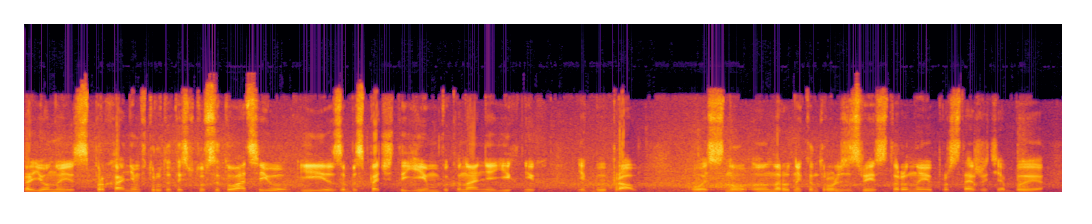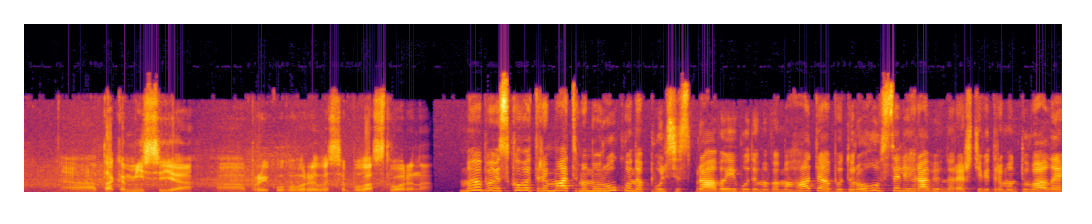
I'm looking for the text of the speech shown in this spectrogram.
районної з проханням втрутитись в ту ситуацію і забезпечити їм виконання їхніх якби прав. Ось ну е, народний контроль зі своєї сторони простежить, аби е, та комісія, е, про яку говорилося, була створена. Ми обов'язково триматимемо руку на пульсі справи і будемо вимагати, аби дорогу в селі Грабів нарешті відремонтували.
